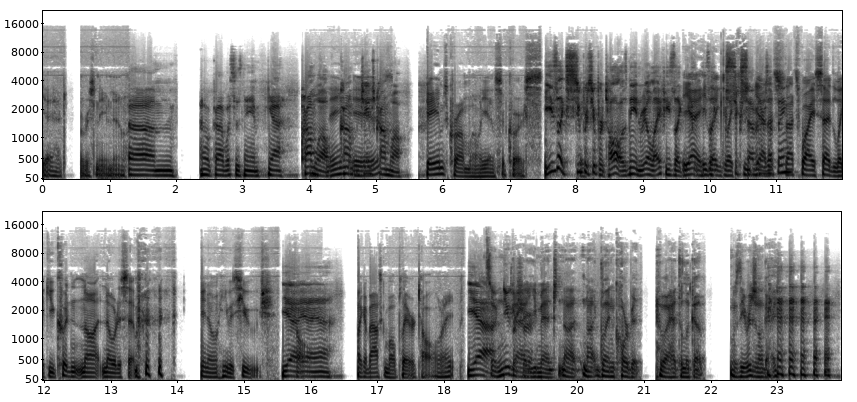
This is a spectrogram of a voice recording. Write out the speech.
Yeah, I don't remember his name now. Um. Oh God, what's his name? Yeah, Cromwell. Name Crom- James Cromwell. James Cromwell. Yes, of course. He's like super, super tall, isn't he? In real life, he's like Yeah, he's like like six he- seven yeah. or That's something. that's why I said like you couldn't not notice him. you know, he was huge, yeah, tall. yeah, yeah, like a basketball player tall, right? yeah. so new guy sure. you meant, not not Glenn Corbett, who I had to look up. Was the original guy.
